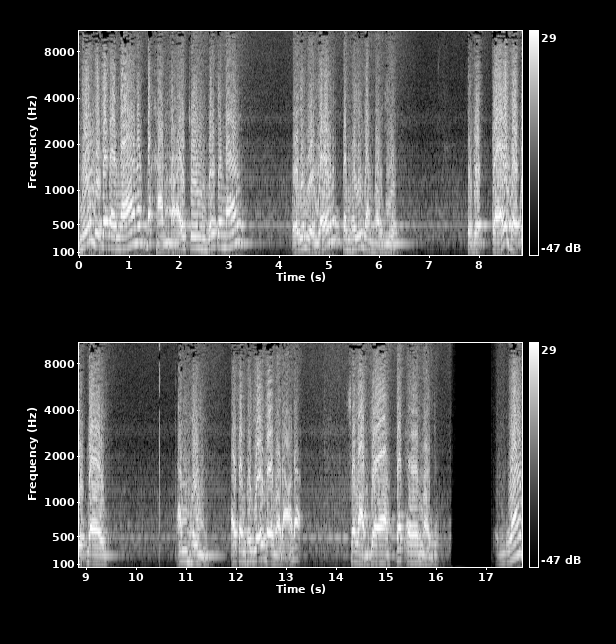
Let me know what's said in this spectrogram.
Nếu như các em đó nó bất hạnh mà ở chung với cái máu của những người lớn trong thế giới văn hồ nhiều, thì việc kể về cuộc đời anh hùng ở trong thế giới đen và đỏ đó sẽ làm cho các em mà đựng quá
